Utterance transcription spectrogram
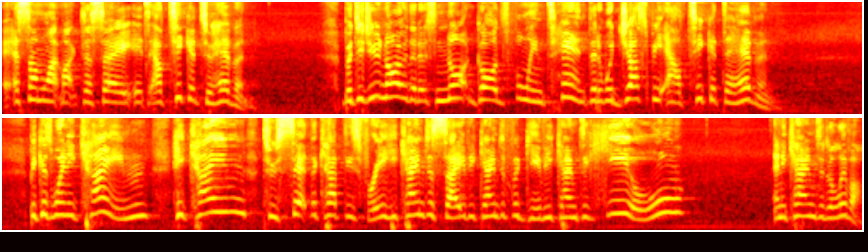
as some like, like to say, it's our ticket to heaven. But did you know that it's not God's full intent that it would just be our ticket to heaven? Because when he came, he came to set the captives free, he came to save, he came to forgive, he came to heal, and he came to deliver.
